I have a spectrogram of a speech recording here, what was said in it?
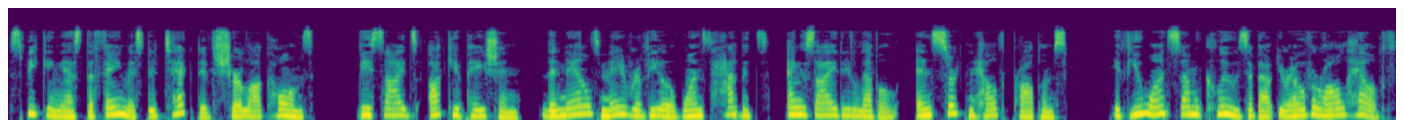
speaking as the famous detective Sherlock Holmes. Besides occupation, the nails may reveal one's habits, anxiety level, and certain health problems. If you want some clues about your overall health,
